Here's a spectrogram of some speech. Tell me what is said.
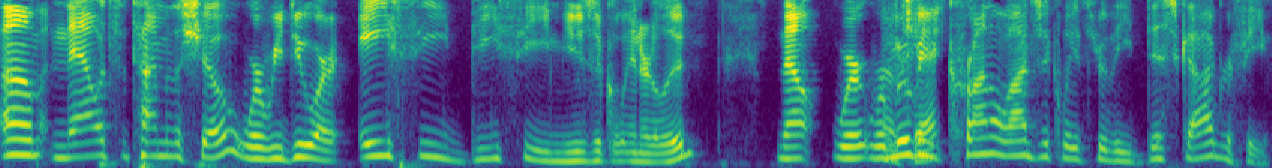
Um, now it's the time of the show where we do our ACDC musical interlude. Now we're we're moving chronologically through the discography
